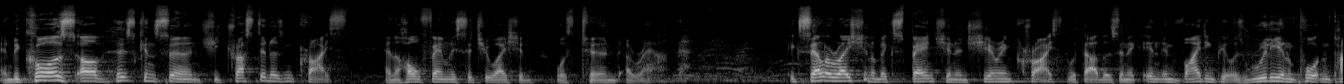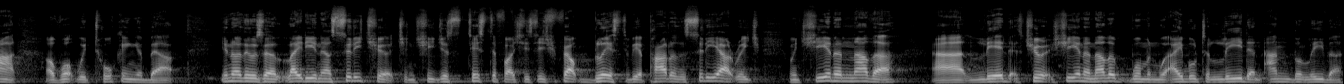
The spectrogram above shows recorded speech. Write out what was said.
And because of his concern, she trusted in Christ, and the whole family situation was turned around. Acceleration of expansion and sharing Christ with others and, inviting people is really an important part of what we're talking about. You know, there was a lady in our city church, and she just testified. She said she felt blessed to be a part of the city outreach when she and another uh, led, she and another woman were able to lead an unbeliever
